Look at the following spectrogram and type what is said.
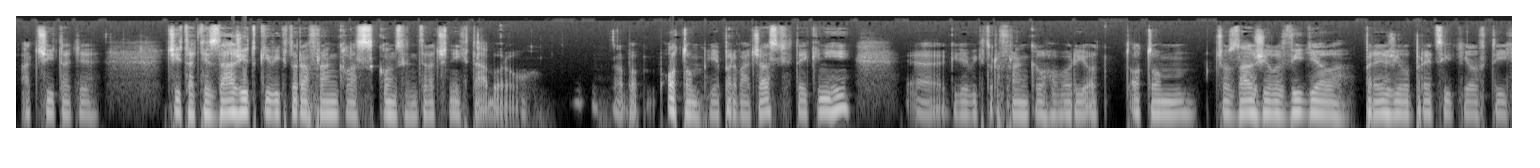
a čítate, čítate zážitky Viktora Frankla z koncentračných táborov. Lebo o tom je prvá časť tej knihy, e, kde Viktor Frankl hovorí o, o tom, čo zažil, videl, prežil, precítil v tých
